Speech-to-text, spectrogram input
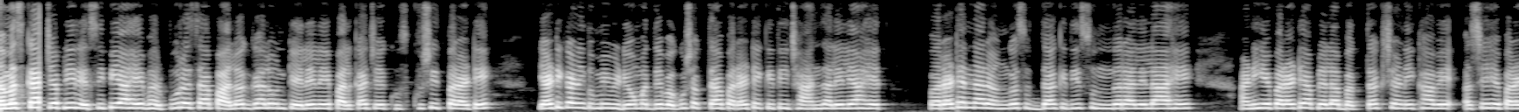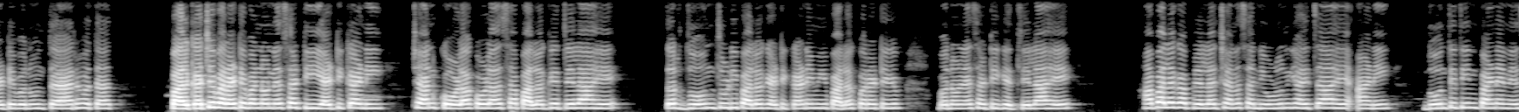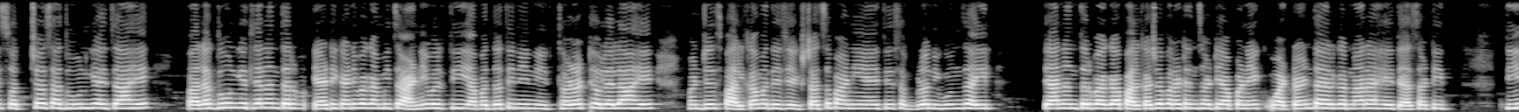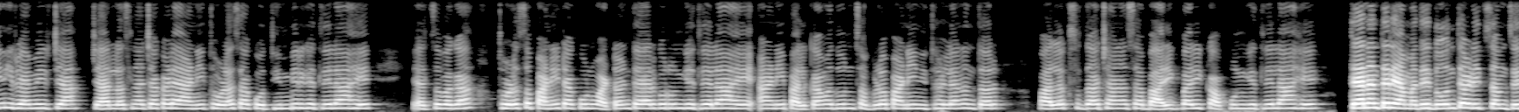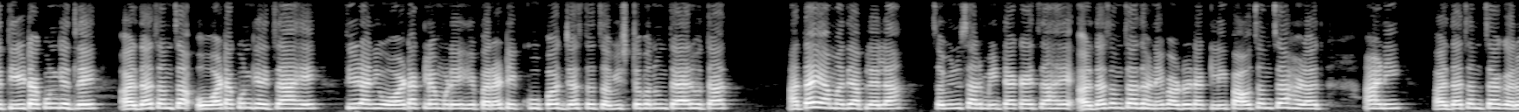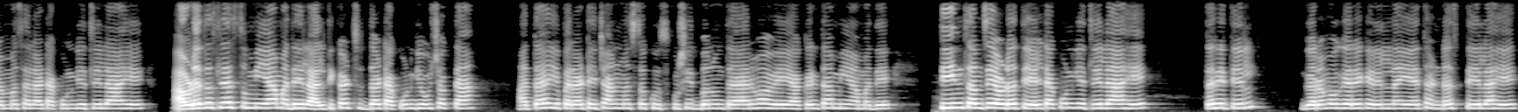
नमस्कार आपली रेसिपी आहे भरपूर असा पालक घालून केलेले पालकाचे खुसखुशीत पराठे. या ठिकाणी तुम्ही व्हिडिओमध्ये बघू शकता पराठे किती छान झालेले आहेत. पराठ्यांना रंगसुद्धा किती सुंदर आलेला आहे. आणि हे पराठे आपल्याला बघता क्षणी खावे असे हे पराठे बनवून तयार होतात. पालकाचे पराठे बनवण्यासाठी या ठिकाणी छान कोळा कोळा असा पालक घेतलेला आहे. तर दोन जुडी पालक या ठिकाणी मी पालक पराठे बनवण्यासाठी घेतलेला आहे. हा पालक आपल्याला छान असा निवडून घ्यायचा आहे आणि दोन ते तीन पाण्याने स्वच्छ असा धुवून घ्यायचा आहे. पालक धुवून घेतल्यानंतर या ठिकाणी बघा मी चाळणीवरती या पद्धतीने निथळत ठेवलेला आहे. म्हणजेच पालकामध्ये जे एक्स्ट्राचं पाणी आहे ते सगळं निघून जाईल. त्यानंतर बघा पालकाच्या पराठ्यांसाठी आपण एक वाटण तयार करणार आहे. त्यासाठी तीन हिरव्या मिरच्या चार लसणाच्या कळ्या आणि थोडासा कोथिंबीर घेतलेला आहे. याचं बघा थोडंसं पाणी टाकून वाटण तयार करून घेतलेलं आहे आणि पालकामधून सगळं पाणी निथळल्यानंतर पालकसुद्धा छान असा बारीक बारीक कापून घेतलेला आहे. त्यानंतर यामध्ये दोन ते अडीच चमचे तीळ टाकून घेतले. अर्धा चमचा ओवा टाकून घ्यायचा आहे. तीळ आणि ओवा टाकल्यामुळे हे पराठे खूपच जास्त चविष्ट बनून तयार होतात. आता यामध्ये आपल्याला चवीनुसार मीठ टाकायचं आहे. अर्धा चमचा धणे पावडर टाकली पाव चमचा हळद आणि अर्धा चमचा गरम मसाला टाकून घेतलेला आहे. आवडत असल्यास तुम्ही यामध्ये लाल तिखटसुद्धा टाकून घेऊ शकता. आता हे पराठे छान मस्त खुसखुशीत बनून तयार व्हावे. याकरिता मी यामध्ये तीन चमचे एवढं तेल टाकून घेतलेलं आहे. तर हे तेल गरम वगैरे केलेलं नाही आहे थंडच तेल आहे.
